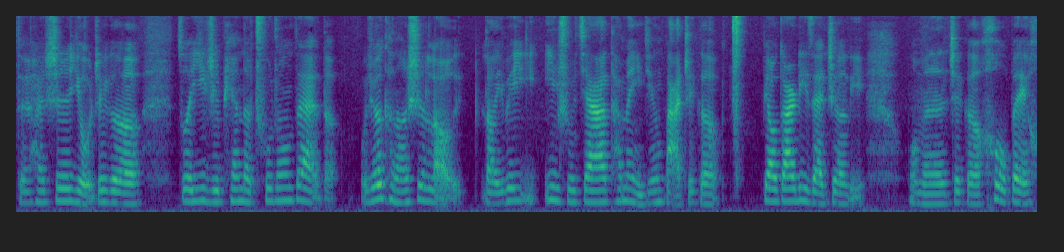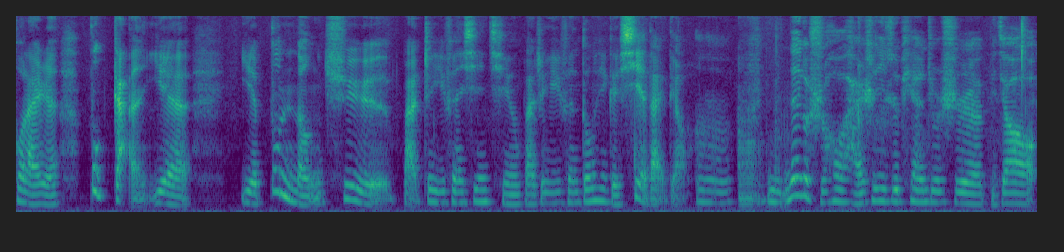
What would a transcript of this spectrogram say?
对，还是有这个做译制片的初衷在的。我觉得可能是老老一辈艺艺术家，他们已经把这个标杆立在这里，我们这个后辈后来人不敢也也不能去把这一份心情，把这一份东西给懈怠掉。嗯嗯，你那个时候还是译制片，就是比较火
